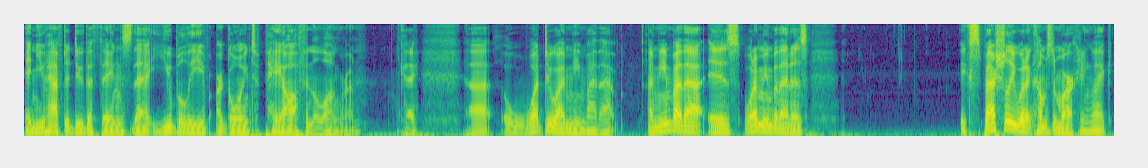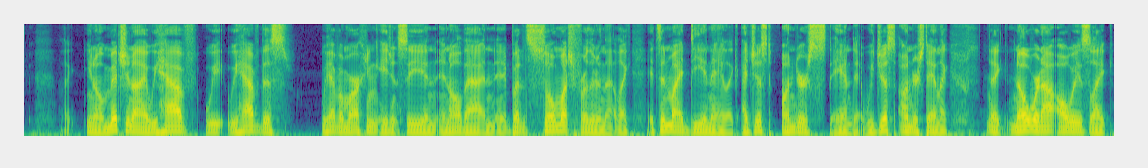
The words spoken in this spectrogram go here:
and you have to do the things that you believe are going to pay off in the long run. Okay. Uh, what do I mean by that? I mean by that is what I mean by that is, especially when it comes to marketing, like, like you know, Mitch and I, we have we we have this we have a marketing agency and, and all that and it, but it's so much further than that. Like it's in my dna like i just understand it. We just understand like like no we're not always like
